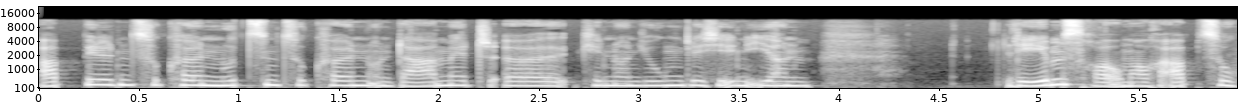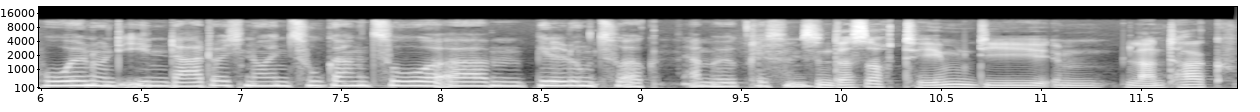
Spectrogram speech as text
abbilden zu können, nutzen zu können und damit äh, Kinder und Jugendliche in ihrem Lebensraum auch abzuholen und ihnen dadurch neuen Zugang zu ähm, Bildung zu er ermöglichen. Sind das auch Themen, die im Landtag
